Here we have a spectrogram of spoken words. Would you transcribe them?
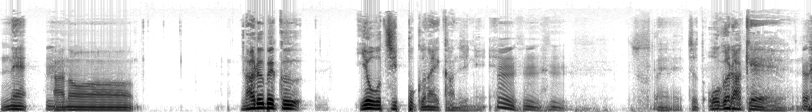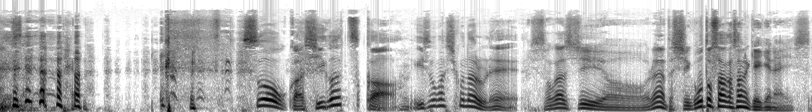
ね、うんあのーなるべく幼稚っぽくない感じに、うん、うん、うん。えーちょっと小倉系、そうか、4月か。忙しくなるね。忙しいよ。俺なんて仕事探さなきゃいけないしさ。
